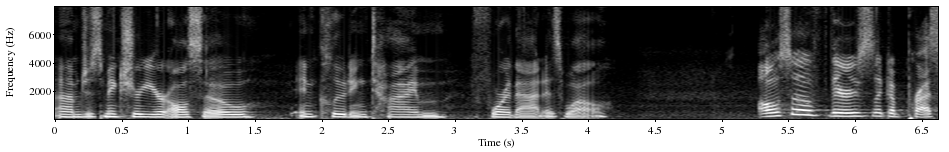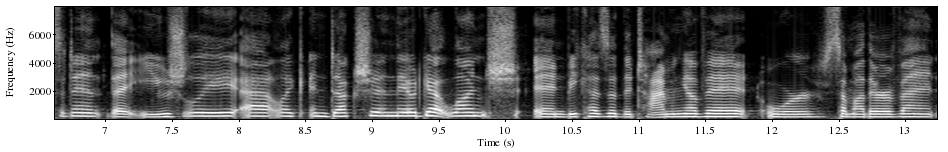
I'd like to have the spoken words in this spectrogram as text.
Um, just make sure you're also including time for that as well. Also, if there's like a precedent that usually at like induction they would get lunch, and because of the timing of it or some other event,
